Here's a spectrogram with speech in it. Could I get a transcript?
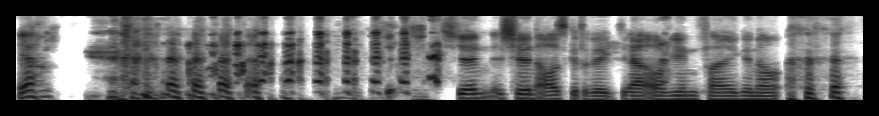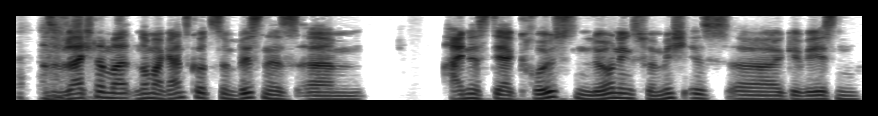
Ja. schön, schön ausgedrückt, ja, auf jeden Fall, genau. also vielleicht nochmal noch mal ganz kurz zum Business. Ähm, eines der größten Learnings für mich ist äh, gewesen,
